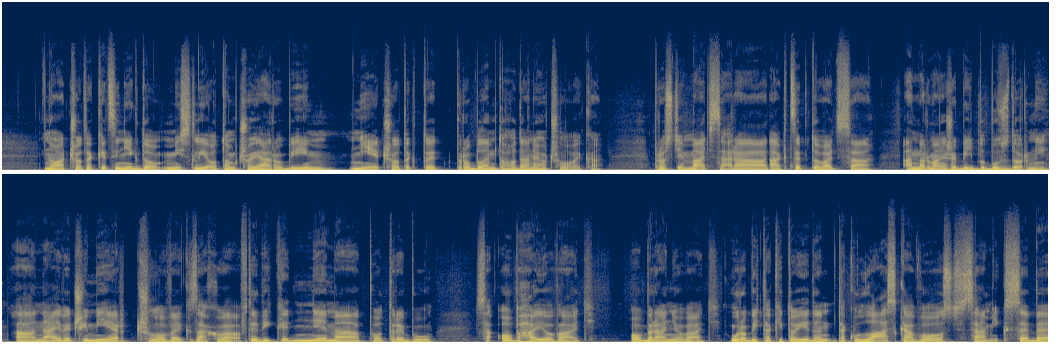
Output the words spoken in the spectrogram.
No a čo, tak keď si niekto myslí o tom, čo ja robím niečo, tak to je problém toho daného človeka. Proste mať sa rád, akceptovať sa a normálne, že byť blbúvzdorný. A najväčší mier človek zachováva vtedy, keď nemá potrebu sa obhajovať, obraňovať. Urobiť takýto jeden, takú láskavosť sami k sebe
